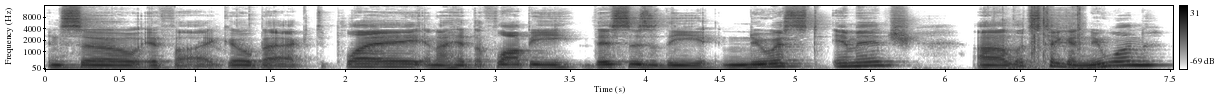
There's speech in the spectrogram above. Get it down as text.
And so if I go back to play and I hit the floppy, this is the newest image. Uh, let's take a new one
